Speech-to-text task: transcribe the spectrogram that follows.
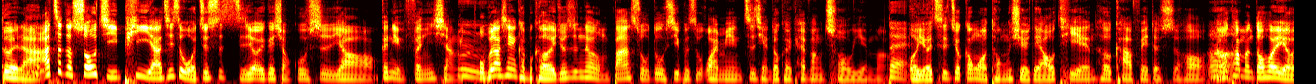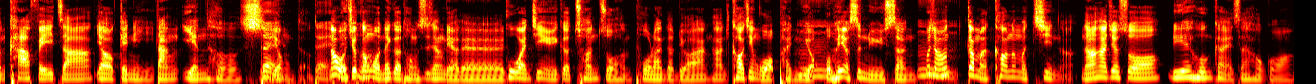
对啦，啊，这个收集癖啊，其实我就是只有一个小故事要跟你分享。嗯我不知道现在可不可以，就是那种八十五度 C，不是外面之前都可以开放抽烟吗？对我有一次就跟我同学聊天喝咖啡的时候，嗯然后他们都会有咖啡渣要给你当烟盒使用的。对对那我就跟我那个同事这样聊的，忽然间有一个穿着很破烂的流浪汉靠近我朋友，嗯我朋友是女生，我想说嗯干嘛靠那么近啊？然后他就说离婚干也在后瓜。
